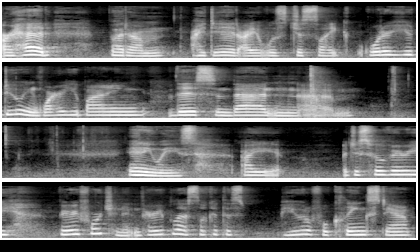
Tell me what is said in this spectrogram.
our head. But um I did. I was just like, what are you doing? Why are you buying this and that and um anyways, I I just feel very very fortunate and very blessed. Look at this beautiful cling stamp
